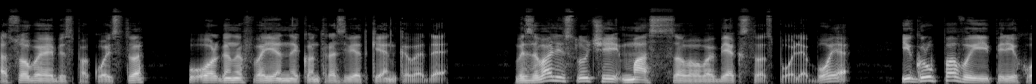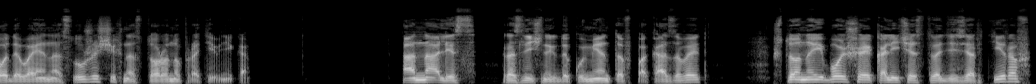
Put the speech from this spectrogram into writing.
Особое беспокойство у органов военной контрразведки НКВД вызывали случаи массового бегства с поля боя и групповые переходы военнослужащих на сторону противника. Анализ различных документов показывает, что наибольшее количество дезертиров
